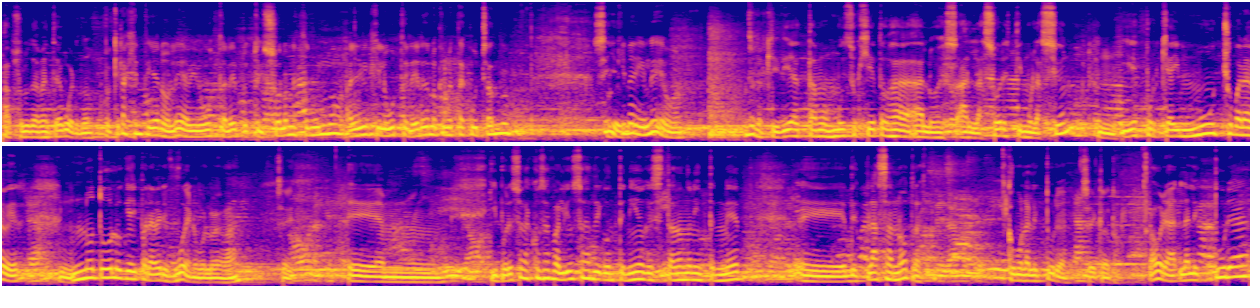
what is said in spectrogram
Absolutamente de acuerdo. ¿Por qué la gente ya no lee? A mí me gusta leer, pero estoy solo en este mundo. ¿Hay alguien que le guste leer de lo que me está escuchando? Sí, ¿Por qué nadie lee? man? Bueno, es que hoy día estamos muy sujetos a, a los, a la sobreestimulación y es porque hay mucho para ver. No todo lo que hay para ver es bueno, por lo demás. Sí. Eh, y por eso las cosas valiosas de contenido que se están dando en Internet eh, desplazan otras, como la lectura. Sí, claro. Ahora, la lectura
